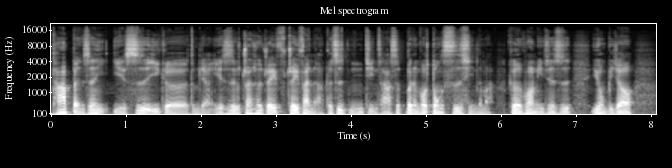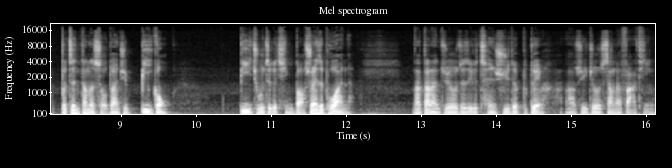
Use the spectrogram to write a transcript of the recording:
他本身也是一个怎么讲，也是个专业罪罪犯的，可是你警察是不能够动私刑的嘛。更何况你这是用比较不正当的手段去逼供，逼出这个情报，虽然是破案了，那当然最后这是一个程序的不对嘛，啊，所以就上了法庭。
